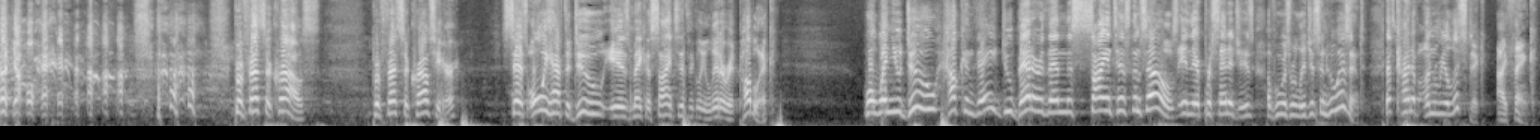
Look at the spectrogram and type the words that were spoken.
Professor Krauss, Professor Krauss here, says all we have to do is make a scientifically literate public. Well, when you do, how can they do better than the scientists themselves in their percentages of who is religious and who isn't? That's kind of unrealistic, I think.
